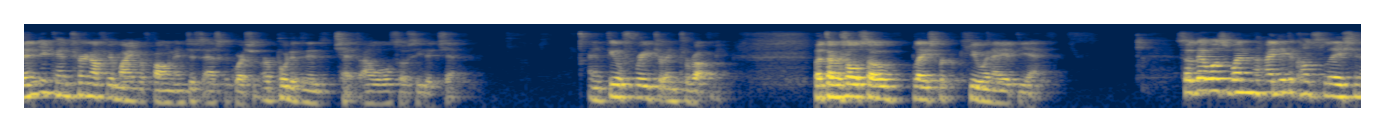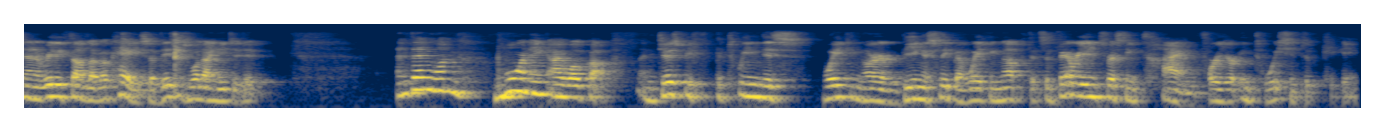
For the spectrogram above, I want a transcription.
then you can turn off your microphone and just ask a question or put it in the chat. I will also see the chat. And feel free to interrupt me. But there's also place for Q&A at the end. So that was when I did the constellation and I really felt like, okay, so this is what I need to do. And then one morning I woke up and just be between this waking or being asleep and waking up, that's a very interesting time for your intuition to kick in.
